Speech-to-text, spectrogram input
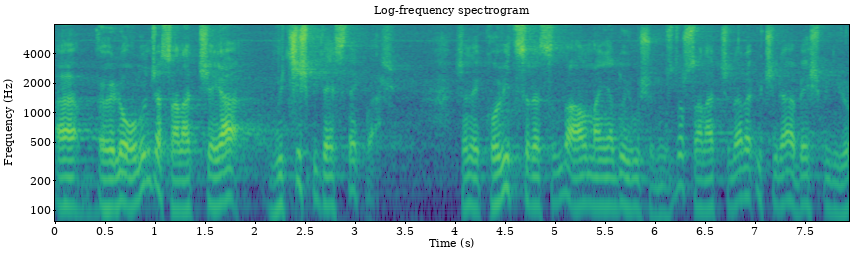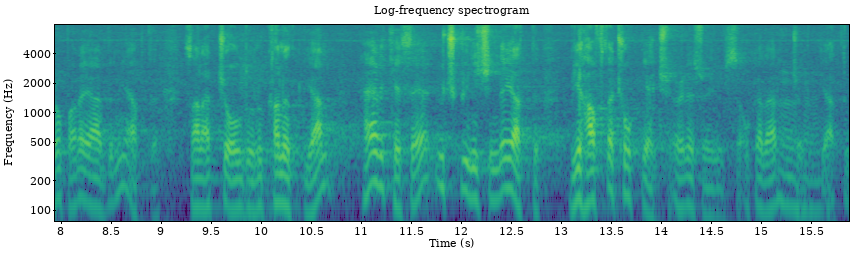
Ee, Öyle olunca sanatçıya müthiş bir destek var. Şimdi Covid sırasında Almanya duymuşsunuzdur. Sanatçılara 3 ila 5 bin euro para yardımı yaptı. Sanatçı olduğunu kanıtlayan herkese 3 gün içinde yattı. Bir hafta çok geç öyle söyleyeyim size. O kadar çabuk yattı.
